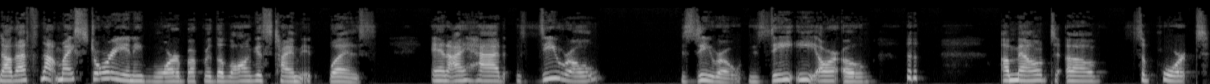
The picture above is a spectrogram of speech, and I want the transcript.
Now, that's not my story anymore, but for the longest time it was. And I had zero, zero, Z E R O amount of support,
